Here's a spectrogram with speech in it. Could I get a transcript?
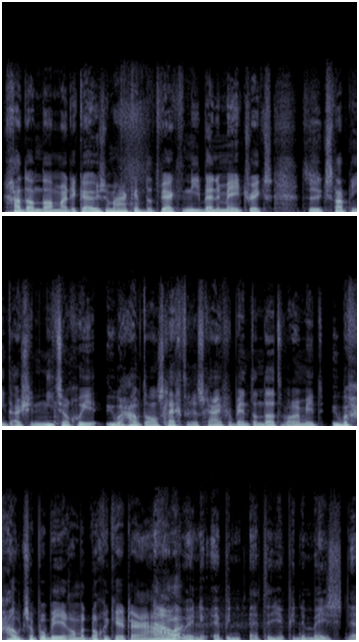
ga dan dan maar de keuze maken. Dat werkte niet bij de Matrix. Dus ik snap niet als je niet zo'n goede, überhaupt al een slechtere schrijver bent dan dat, waarom je het überhaupt zou proberen om het nog een keer te herhalen. Nou, ik weet niet, heb je, heb je, heb je de meest... eh,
